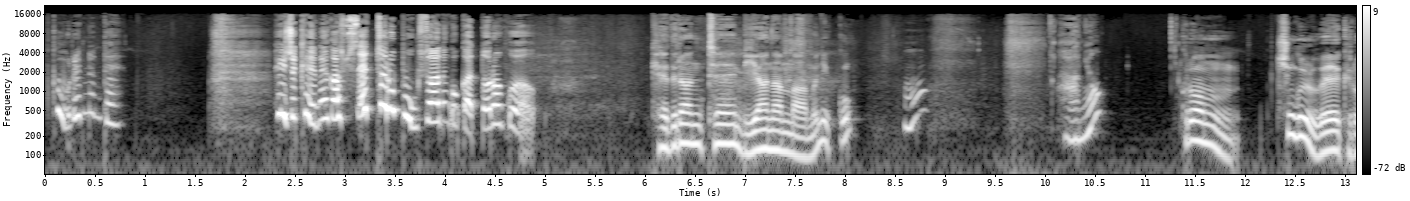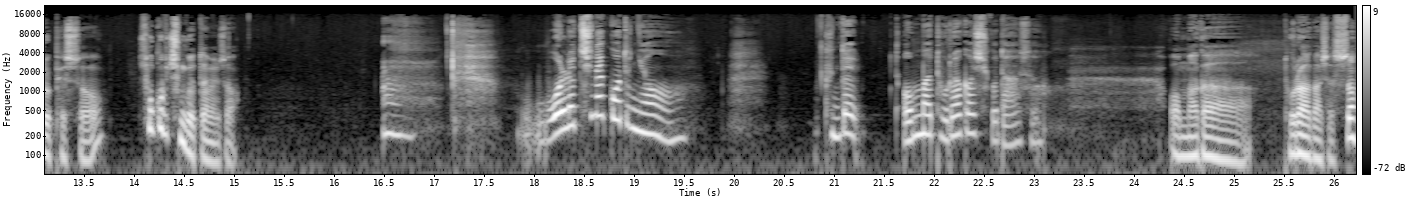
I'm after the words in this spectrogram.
그랬는데 이제 걔네가 세트로 복수하는 것 같더라고요. 걔들한테 미안한 마음은 있고? 응? 아니요. 그럼 친구를 왜 괴롭혔어? 소꿉친구였다면서. 음, 원래 친했거든요. 근데 엄마 돌아가시고 나서. 엄마가 돌아가셨어?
